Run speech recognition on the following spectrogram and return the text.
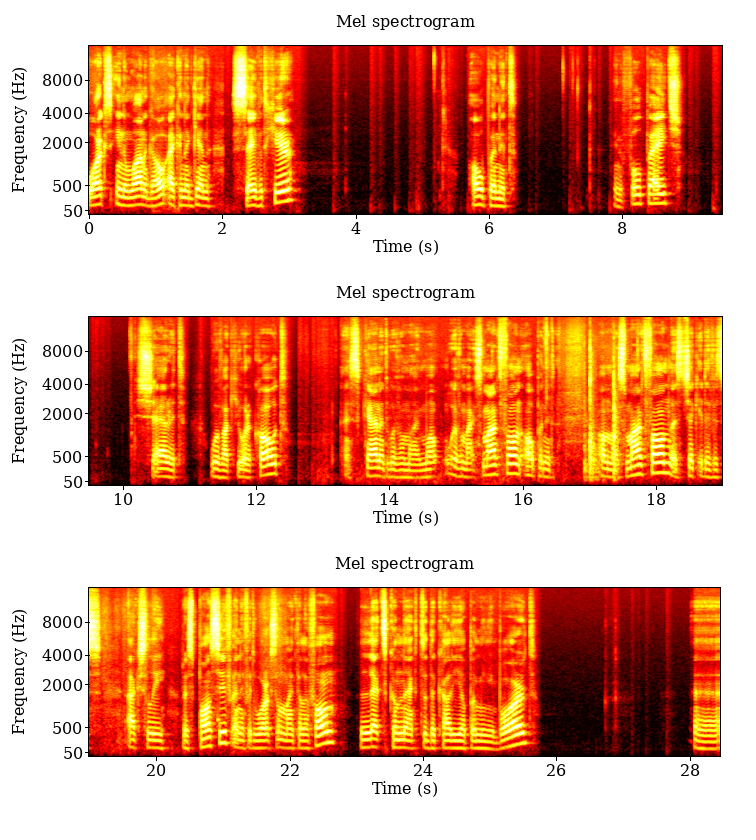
works in one go. I can again save it here. Open it in full page, share it with a QR code, I scan it with my, with my smartphone, open it on my smartphone. Let's check it if it's actually responsive and if it works on my telephone. Let's connect to the Calliope mini board. Uh,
